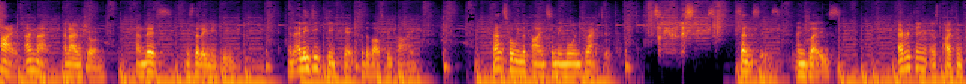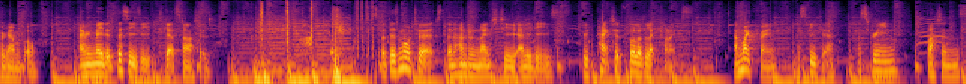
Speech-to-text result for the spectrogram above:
Hi, I'm Matt, And I'm Sean. and this is the LumiCube, an LED cube kit for the Raspberry Pi, transforming the Pi into something more interactive, something that listens, senses, and glows. Everything is Python programmable, and we made it this easy to get started. But there's more to it than 192 LEDs. We've packed it full of electronics. A microphone, a speaker, a screen, buttons,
